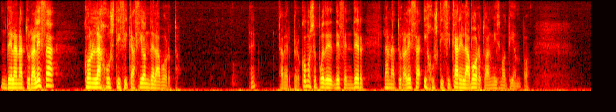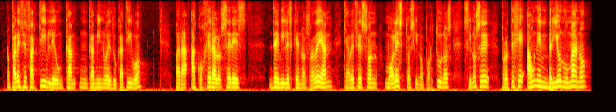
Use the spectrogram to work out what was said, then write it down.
de la naturaleza con la justificación del aborto. ¿Eh? A ver, pero ¿cómo se puede defender la naturaleza y justificar el aborto al mismo tiempo? ¿No parece factible un, un camino educativo para acoger a los seres débiles que nos rodean, que a veces son molestos, inoportunos, si no se protege a un embrión humano,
